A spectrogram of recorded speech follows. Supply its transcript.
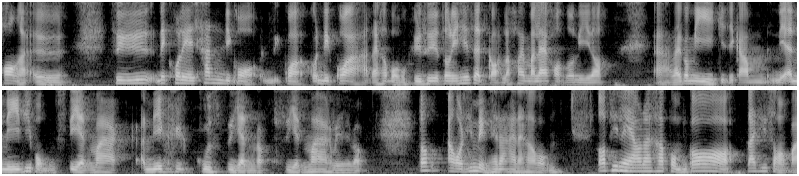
ห้องอะเออ ซื้อเดคอเรชันดีกว่าดีกว่าดีกว่านะครับผมคือซื้อตัวนี้ให้เสร็จก่อนแล้วค่อยมาแลกของตัวนี้เนาะอ่าแล้วก็มีกิจกรรมนี่อันนี้ที่ผมเซียนมาก อันนี้คือกูเซียนแบบเซียนมากเลยแบบ ต้องเอาที่หนึ่งให้ได้นะครับผม รอบที่แล้วนะครับผมก็ได้ที่สองไป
